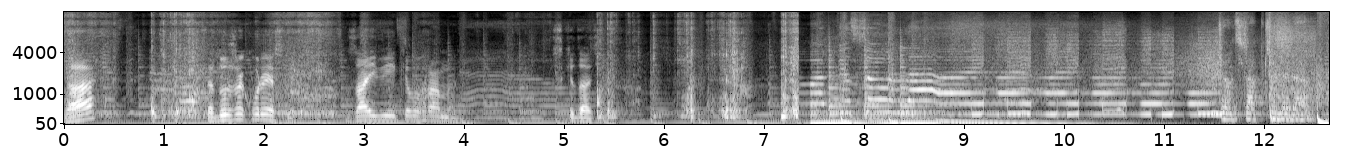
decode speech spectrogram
Да? Це дуже корисно. Зайві кілограми скидати. Don't stop, turn it up.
